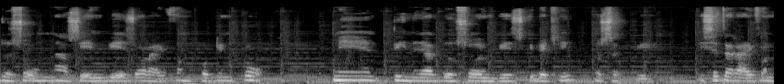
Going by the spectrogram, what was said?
दो सौ उन्नासी एम पी एच और आईफोन 14 प्रो में तीन हज़ार दो सौ एम पी एच की बैटरी हो सकती है। इसी तरह आईफोन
